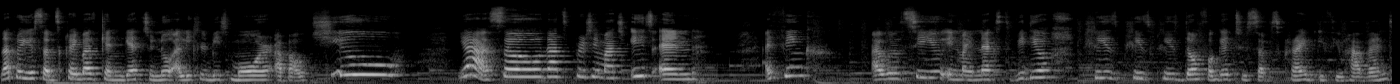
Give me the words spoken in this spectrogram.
that way your subscribers can get to know a little bit more about you. Yeah, so that's pretty much it. And I think I will see you in my next video. Please, please, please don't forget to subscribe if you haven't.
